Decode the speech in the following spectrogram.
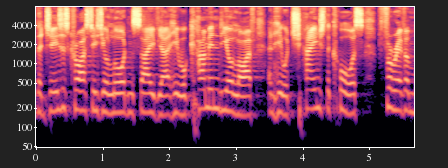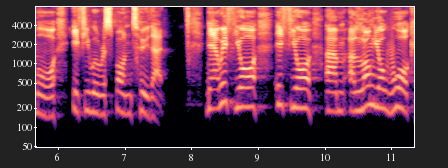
that Jesus Christ is your Lord and Savior, He will come into your life and He will change the course forevermore if you will respond to that. Now, if you're if you're um, along your walk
